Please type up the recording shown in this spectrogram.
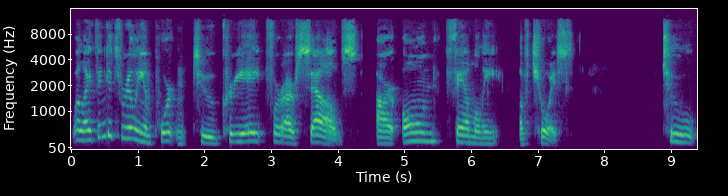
Well, I think it's really important to create for ourselves our own family of choice, to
